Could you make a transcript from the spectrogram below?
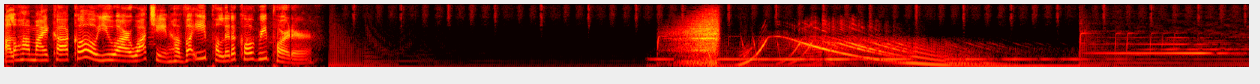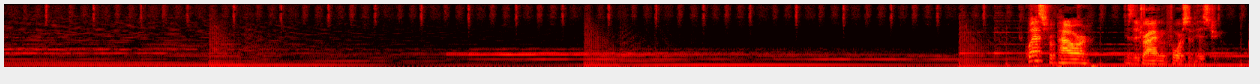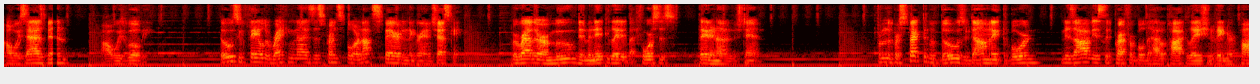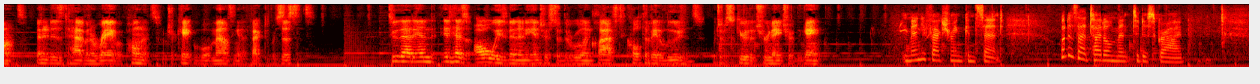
Aloha mai kako. You are watching Hawaii Political Reporter. Quest for power is the driving force of history. Always has been, always will be. Those who fail to recognize this principle are not spared in the grand chess game, but rather are moved and manipulated by forces they do not understand. From the perspective of those who dominate the board, it is obviously preferable to have a population of ignorant pawns than it is to have an array of opponents which are capable of mounting an effective resistance. To that end, it has always been in the interest of the ruling class to cultivate illusions which obscure the true nature of the game. Manufacturing consent. What is that title meant to describe?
